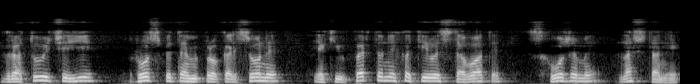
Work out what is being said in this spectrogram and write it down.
дратуючи її розпитами про кальсони, які вперто не хотіли ставати схожими на штани.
